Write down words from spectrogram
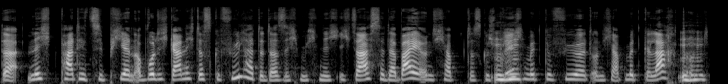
da, nicht partizipieren, obwohl ich gar nicht das Gefühl hatte, dass ich mich nicht. Ich saß ja dabei und ich habe das Gespräch mhm. mitgeführt und ich habe mitgelacht mhm. und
